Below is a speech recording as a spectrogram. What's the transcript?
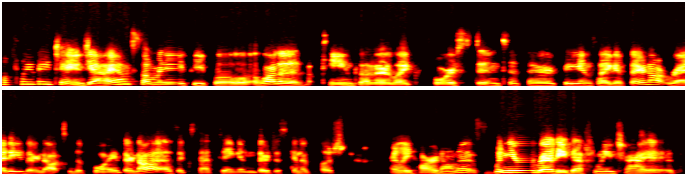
hopefully they change. Yeah i have so many people a lot of teens that are like forced into therapy and it's like if they're not ready they're not to the point they're not as accepting and they're just going to push really hard on it. When you're ready definitely try it. It's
